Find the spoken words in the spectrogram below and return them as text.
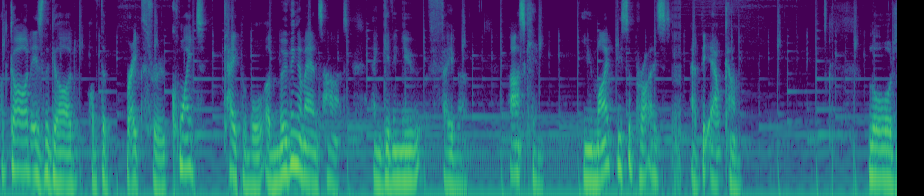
But God is the God of the breakthrough, quite capable of moving a man's heart and giving you favor. Ask Him. You might be surprised at the outcome. Lord,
